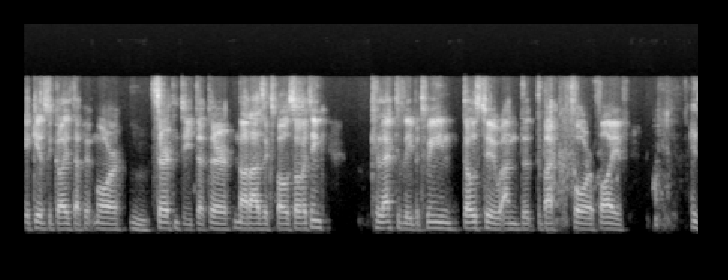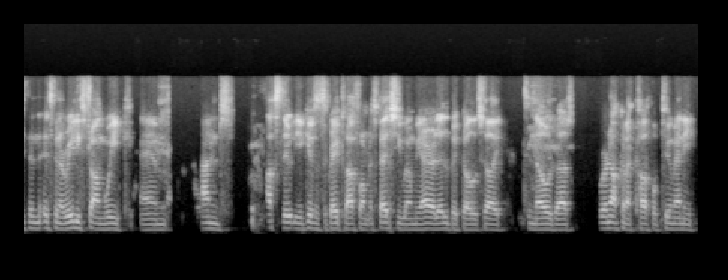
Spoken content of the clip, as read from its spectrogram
it gives the guys that bit more Mm. certainty that they're not as exposed. So I think collectively between those two and the, the back four or five, it's been it's been a really strong week. Um, and absolutely, it gives us a great platform, especially when we are a little bit goal shy, to know that we're not going to cough up too many.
